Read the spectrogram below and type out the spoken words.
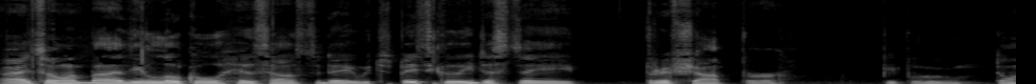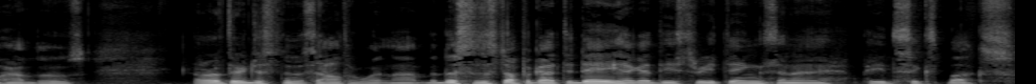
All right, so I went by the local His House today, which is basically just a thrift shop for people who don't have those. I don't know if they're just in the South or whatnot, but this is the stuff I got today. I got these three things and I paid six bucks.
